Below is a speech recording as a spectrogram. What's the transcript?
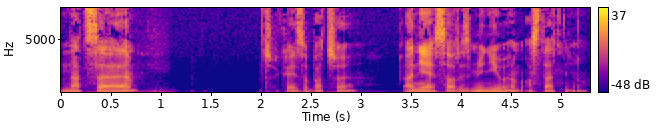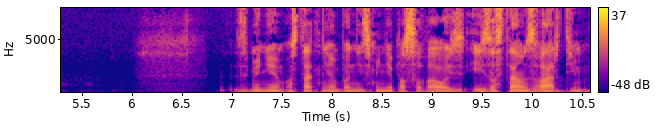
na C. Czekaj, zobaczę. A nie, sorry, zmieniłem ostatnio. Zmieniłem ostatnio, bo nic mi nie pasowało i, i zostałem z Wardim.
